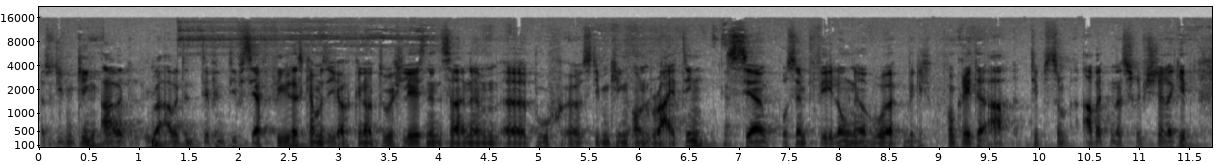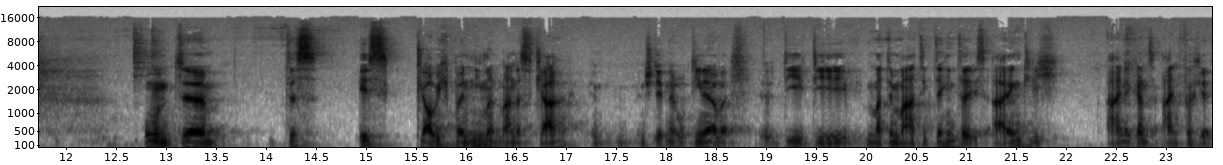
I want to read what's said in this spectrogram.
Also Stephen King arbeitet, überarbeitet definitiv sehr viel, das kann man sich auch genau durchlesen in seinem äh, Buch äh, Stephen King on Writing. Sehr große Empfehlung, ja, wo er wirklich konkrete Ar Tipps zum Arbeiten als Schriftsteller gibt. Und ähm, das ist, glaube ich, bei niemandem anders. Klar, entsteht eine Routine, aber äh, die, die Mathematik dahinter ist eigentlich eine ganz einfache.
